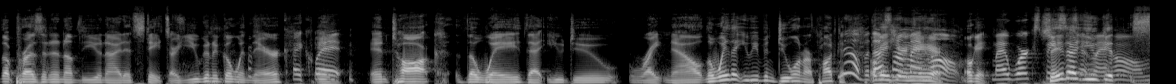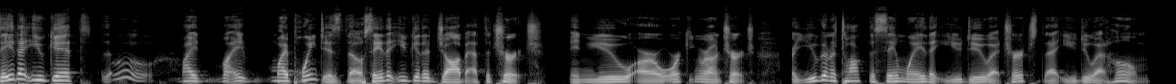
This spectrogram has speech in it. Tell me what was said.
the president of the United States. Are you going to go in there? I quit. And, and talk the way that you do right now, the way that you even do on our podcast. No, but that's not my home. Okay, My workspace say that you get home. say that you get Ooh. my my my point is though say that you get a job at the church and you are working around church are you going to talk the same way that you do at church that you do at home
